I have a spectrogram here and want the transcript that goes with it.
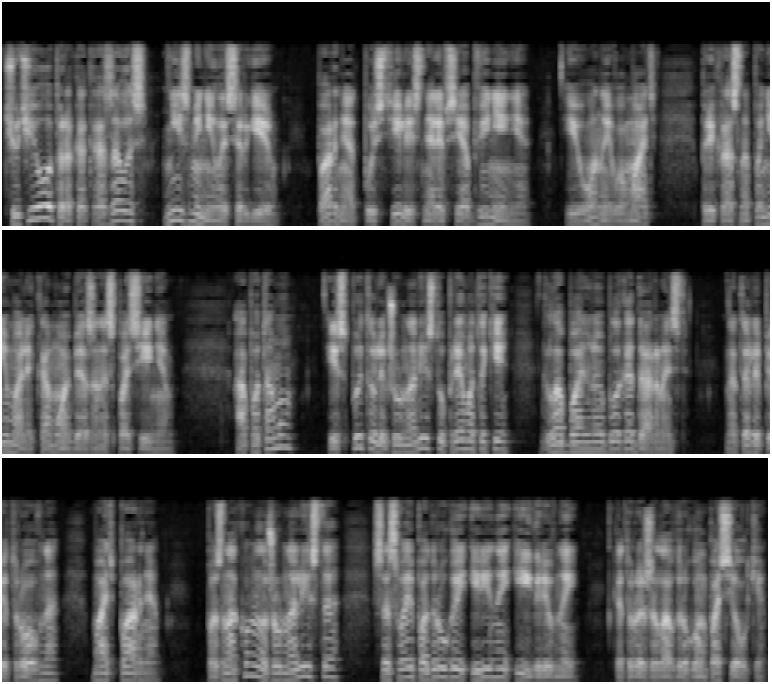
Чутье опера, как оказалось, не изменило Сергею. Парня отпустили, сняли все обвинения, и он, и его мать прекрасно понимали, кому обязаны спасением, а потому испытывали к журналисту прямо-таки глобальную благодарность. Наталья Петровна, мать парня, познакомила журналиста со своей подругой Ириной Игоревной, которая жила в другом поселке.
